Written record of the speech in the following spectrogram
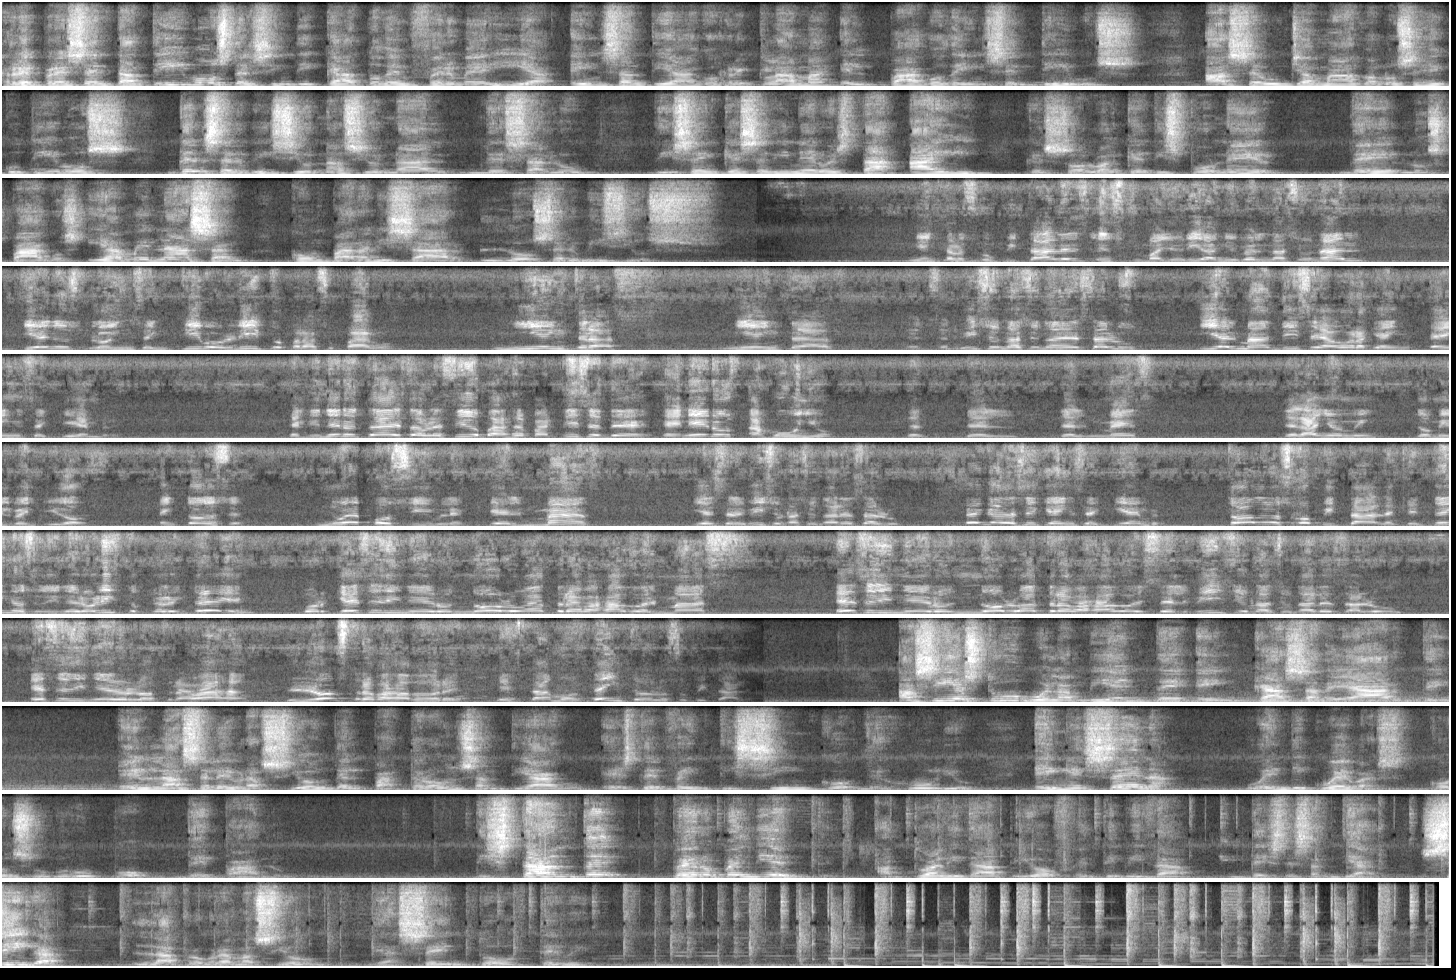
Representativos del Sindicato de Enfermería en Santiago reclama el pago de incentivos. Hace un llamado a los ejecutivos del Servicio Nacional de Salud. Dicen que ese dinero está ahí, que solo hay que disponer de los pagos y amenazan con paralizar los servicios. Mientras los hospitales, en su mayoría a nivel nacional, tienen los incentivos listos para su pago. Mientras, mientras el Servicio Nacional de Salud y el MAS dice ahora que en, en septiembre. El dinero está establecido para repartirse de enero a junio del, mes del año 2022. Entonces, no es posible que el MAS y el Servicio Nacional de Salud vengan a decir que en septiembre. Todos los hospitales que tengan su dinero listo, que lo entreguen, porque ese dinero no lo ha trabajado el MAS, ese dinero no lo ha trabajado el Servicio Nacional de Salud, ese dinero lo trabajan los trabajadores que estamos dentro de los hospitales. Así estuvo el ambiente en Casa de Arte en la celebración del patrón Santiago este 25 de julio. En escena, Wendy Cuevas con su grupo de palo. Distante pero pendiente, actualidad y objetividad desde Santiago. Siga la programación de Acento TV.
